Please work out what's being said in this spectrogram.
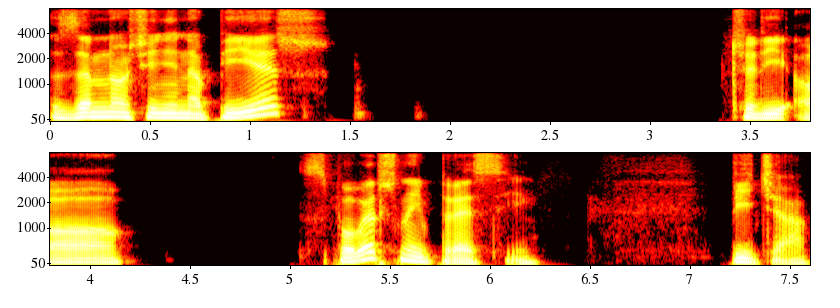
ze mną się nie napijesz? Czyli o społecznej presji picia.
